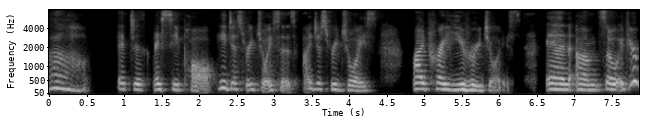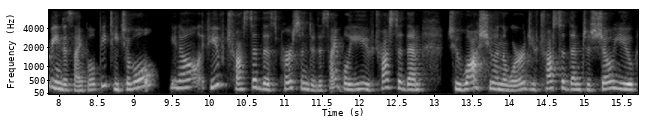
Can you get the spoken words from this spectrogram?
oh, it just, I see Paul. He just rejoices. I just rejoice. I pray you rejoice. And um, so if you're being discipled, be teachable. You know, if you've trusted this person to disciple you, you've trusted them to wash you in the word, you've trusted them to show you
